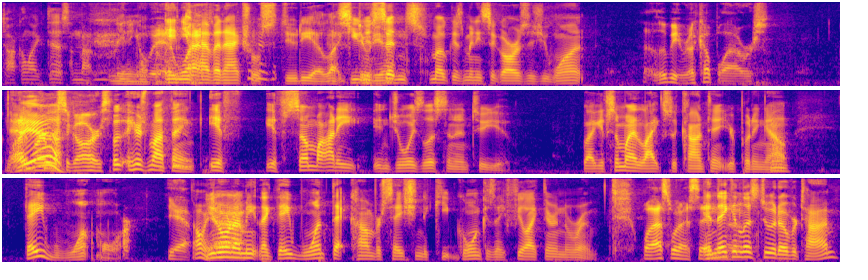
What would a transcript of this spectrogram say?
talking like this. I'm not leaning over. And you have have an actual studio. Like you can studio. sit and smoke as many cigars as you want. It'll be a couple hours. Oh, yeah. burn the cigars. But here's my thing: if if somebody enjoys listening to you, like if somebody likes the content you're putting out, mm. they want more. Yeah. Oh, You know what I mean? Like they want that conversation to keep going because they feel like they're in the room, Well, that's what I said. and in they the- can listen to it over time.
